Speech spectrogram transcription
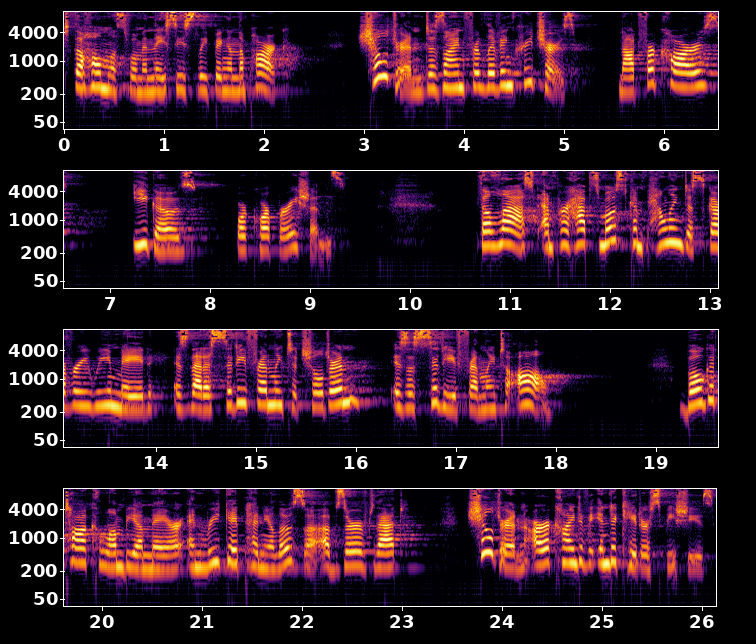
to the homeless woman they see sleeping in the park. Children design for living creatures, not for cars, egos, or corporations. The last and perhaps most compelling discovery we made is that a city friendly to children is a city friendly to all. Bogota, Colombia Mayor Enrique Peñalosa observed that children are a kind of indicator species.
